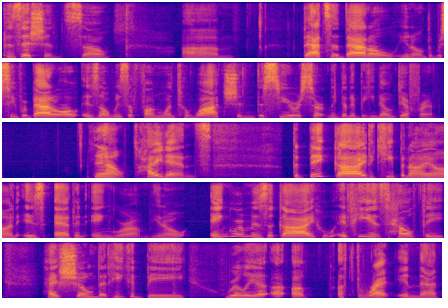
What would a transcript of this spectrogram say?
position. So um, that's a battle. You know, the receiver battle is always a fun one to watch, and this year is certainly going to be no different. Now, tight ends. The big guy to keep an eye on is Evan Engram. You know, Engram is a guy who, if he is healthy, has shown that he could be really a, a, a threat in that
